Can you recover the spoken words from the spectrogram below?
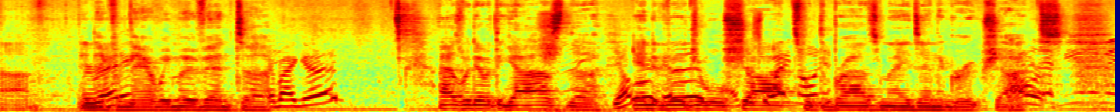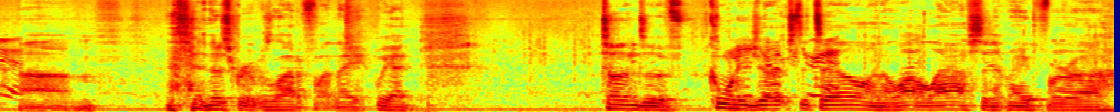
Um, and then ready? from there, we move into Everybody good? as we did with the guys, the Y'all individual good. I'm just shots with the you. bridesmaids and the group shots. Um, and this group was a lot of fun. They we had tons of corny jokes to tell and a lot of laughs, and it made for uh,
